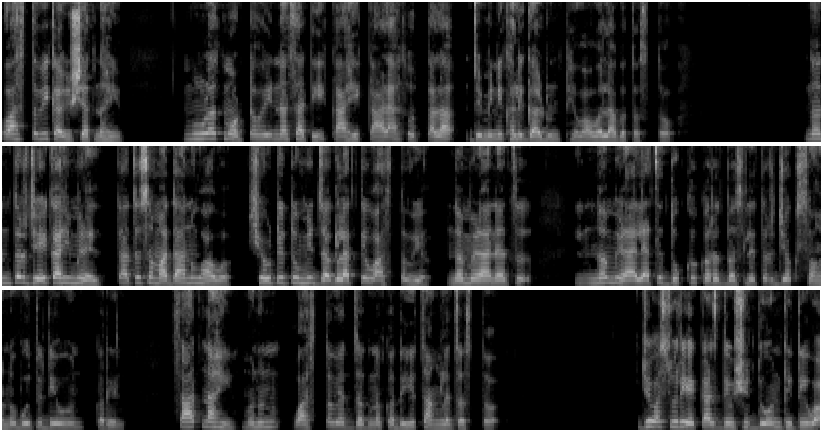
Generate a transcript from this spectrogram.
वास्तविक आयुष्यात नाही. मुळात मोठं होण्यासाठी काही काळ स्वतःला जमिनीखाली गाडून ठेवावं लागत असतं. नंतर जे काही मिळेल त्याचं समाधान व्हावं. शेवटी तुम्ही जगलात ते वास्तव्य. न मिळाल्याचं न मिळाल्याचं दुःख करत बसले तर जग सहानुभूती देऊन करेल. साथ नाही म्हणून वास्तव्यात जगणं कधीही चांगलंच असतं. जेव्हा सूर्य एकाच दिवशी दोन तिथी वा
